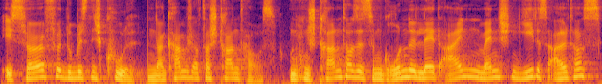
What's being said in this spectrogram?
ich surfe, du bist nicht cool. Und dann kam ich auf das Strandhaus. Und ein Strandhaus ist im Grunde, lädt einen Menschen jedes Alters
